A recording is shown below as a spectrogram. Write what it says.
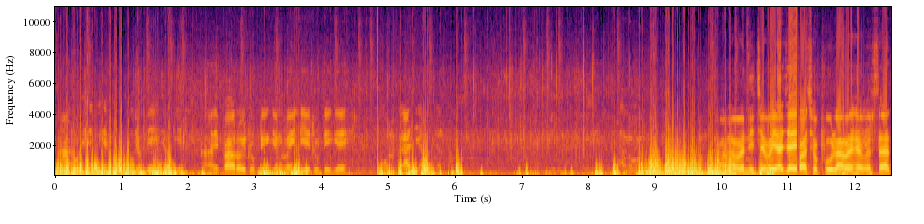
સારું છે કે જો બે જગ્યાએ એ તૂટી ગયો ને વંડીએ તૂટી ગઈ. હવે નીચે વયા જાય, પાછો ફૂલ આવે છે વરસાદ.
